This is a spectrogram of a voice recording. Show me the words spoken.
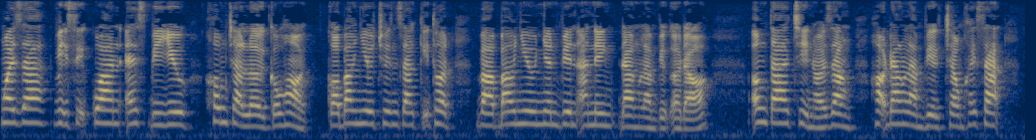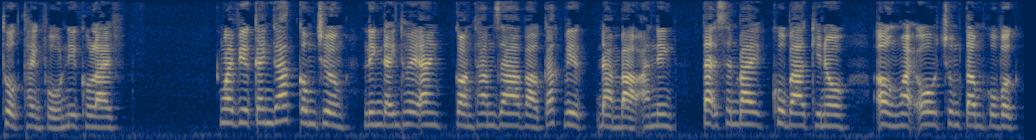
Ngoài ra, vị sĩ quan SBU không trả lời câu hỏi có bao nhiêu chuyên gia kỹ thuật và bao nhiêu nhân viên an ninh đang làm việc ở đó. Ông ta chỉ nói rằng họ đang làm việc trong khách sạn thuộc thành phố Nikolaev. Ngoài việc canh gác công trường, lính đánh thuê Anh còn tham gia vào các việc đảm bảo an ninh tại sân bay Kubakino ở ngoại ô trung tâm khu vực,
